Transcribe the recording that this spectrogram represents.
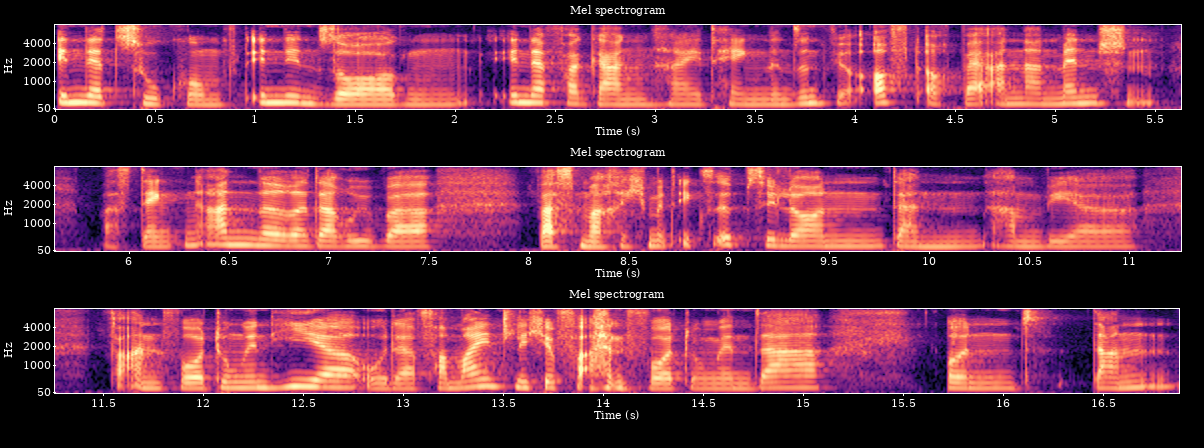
in der Zukunft, in den Sorgen, in der Vergangenheit hängen, dann sind wir oft auch bei anderen Menschen. Was denken andere darüber? Was mache ich mit XY? Dann haben wir Verantwortungen hier oder vermeintliche Verantwortungen da. Und dann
